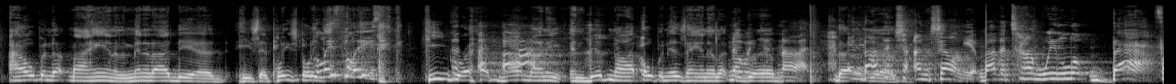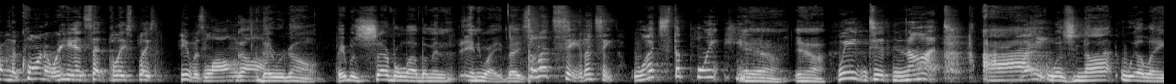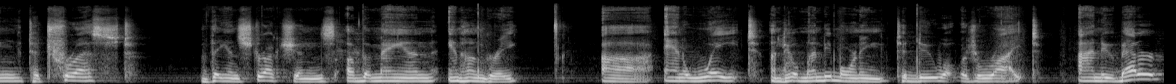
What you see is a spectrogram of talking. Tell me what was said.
I opened up my hand, and the minute I did, he said, "Please, please." Police, police. He grabbed my money and did not open his hand and let No, me he grab. did not. That, and by yes. the time, I'm telling you, by the time we looked back from the corner where he had said, police, police, he was long gone. they were gone. It was several of them, and anyway, they. so let's see, let's see. What's the point here? yeah, yeah. We did not I wait. was not willing to trust the instructions of the man in Hungary uh, and wait until Monday morning to do what was right. I knew better.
